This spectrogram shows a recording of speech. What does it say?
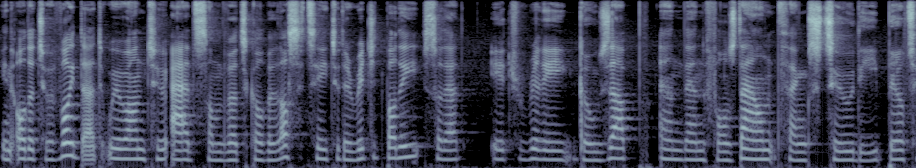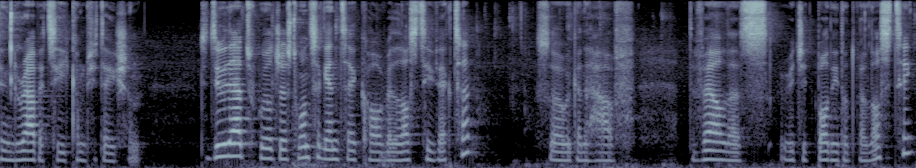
In order to avoid that, we want to add some vertical velocity to the rigid body so that it really goes up and then falls down thanks to the built-in gravity computation. To do that, we'll just once again take our velocity vector. So we're going to have the vel as rigid body.velocity.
